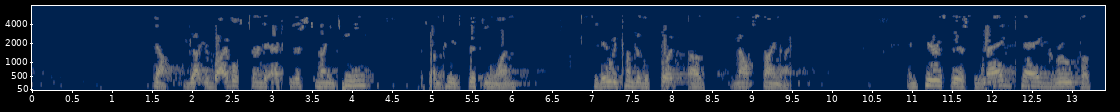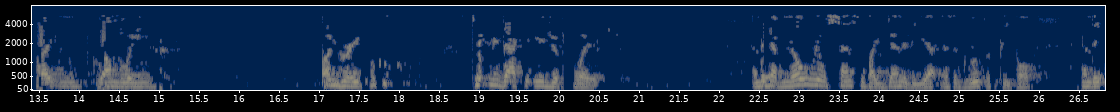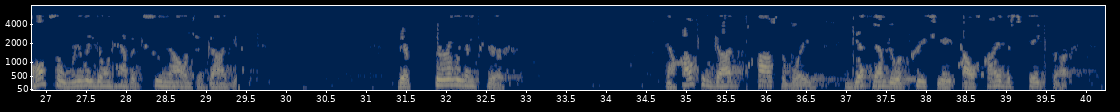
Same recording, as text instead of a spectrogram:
Now, you got your Bibles, turn to Exodus 19. It's on page 51. Today we come to the foot of Mount Sinai. And here's this ragtag group of frightened, grumbling, ungrateful, take me back to Egypt slaves. And they have no real sense of identity yet as a group of people. And they also really don't have a true knowledge of God yet. They're thoroughly impure. Now, how can God possibly get them to appreciate how high the stakes are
